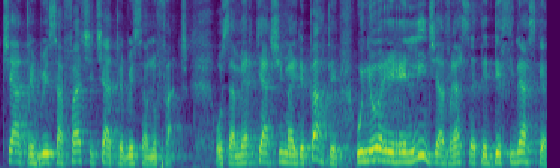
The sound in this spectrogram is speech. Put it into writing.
ce ar trebui să faci și ce ar trebui să nu faci. O să merg chiar și mai departe. Uneori religia vrea să te definească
